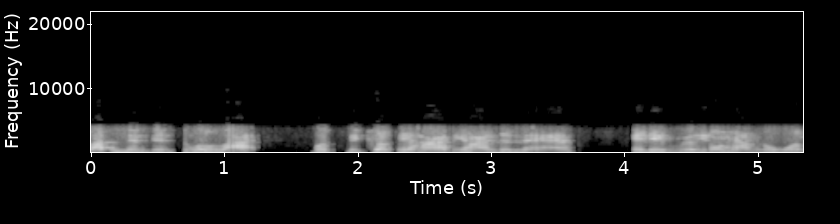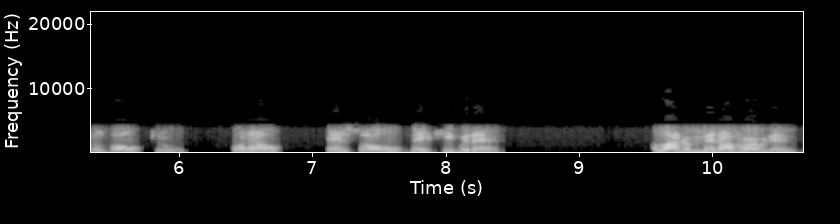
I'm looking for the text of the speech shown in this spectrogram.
a lot of men been through a lot, but because they hide behind the mask and they really don't have no one to go to for help, and so they keep it in. A lot of men are hurting,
